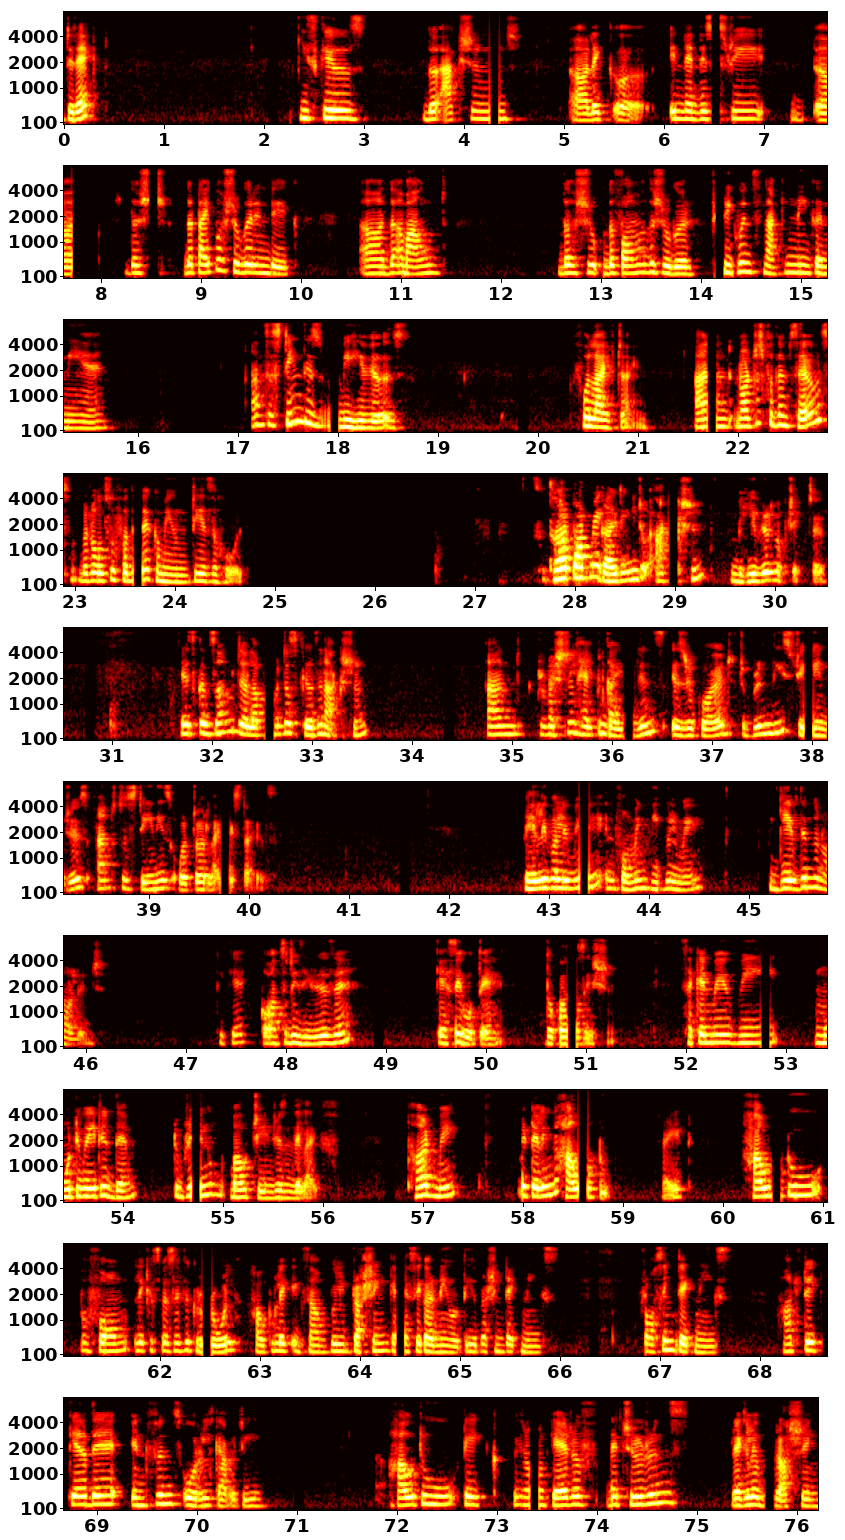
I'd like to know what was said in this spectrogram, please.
Direct, key skills, the actions, uh, like uh, in dentistry, uh, the, the type of sugar intake, uh, the amount, the, the form of the sugar, frequent snacking nahi karni hai, and sustain these behaviors for lifetime and not just for themselves but also for their community as a whole. So third part may guiding into action, behavioral objective. It is concerned with development of skills in action and professional help and guidance is required to bring these changes and to sustain these altered lifestyles. पहले वाले में informing people में gave them the knowledge ठीक है? कौन से diseases हैं? कैसे होते हैं? द कॉजेशन सेकेंड में we motivated them to bring about changes in the life third में we telling how to right how to perform like specific role how to like example brushing कैसे करनी होती है? Brushing techniques flossing techniques how to take care of their oral cavity, how to take you know care of their children's regular brushing,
